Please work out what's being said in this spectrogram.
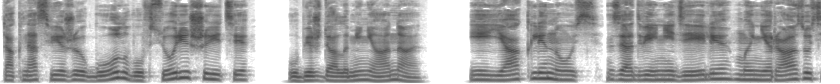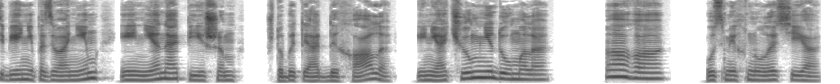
так на свежую голову все решите», – убеждала меня она. «И я клянусь, за две недели мы ни разу тебе не позвоним и не напишем, чтобы ты отдыхала и ни о чем не думала». «Ага, усмехнулась я,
